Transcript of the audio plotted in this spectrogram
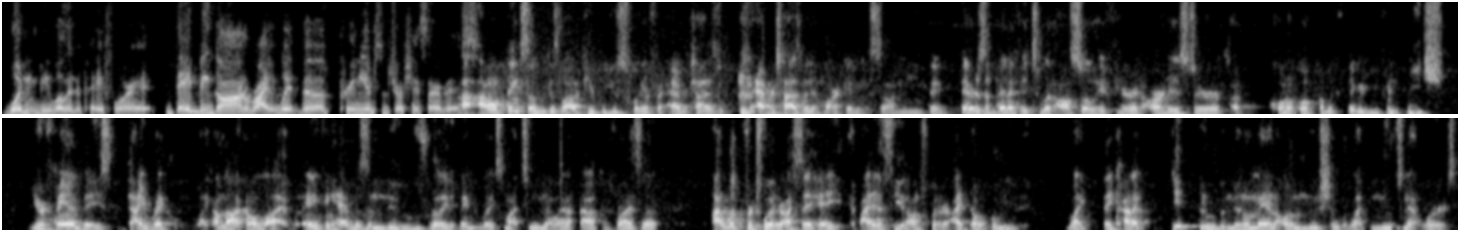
wouldn't be willing to pay for it. They'd be gone right with the premium subscription service. I, I don't think so because a lot of people use Twitter for advertising, advertisement and marketing. So I mean, there, there's a benefit to it. Also, if you're an artist or a quote unquote public figure, you can reach your fan base directly. Like I'm not gonna lie, when anything happens in the news related, maybe related to my team, the Atlanta Falcons rise up, I look for Twitter. I say, hey, if I didn't see it on Twitter, I don't believe it. Like they kind of get through the middleman, all the minutia with like news networks,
